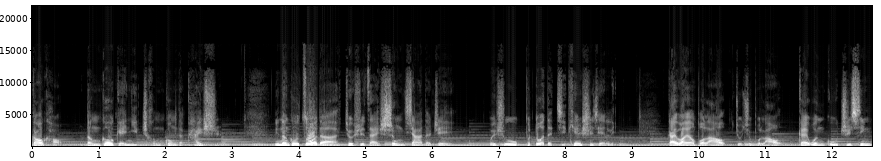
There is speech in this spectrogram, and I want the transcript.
高考能够给你成功的开始。你能够做的，就是在剩下的这为数不多的几天时间里，该亡羊补牢就去补牢，该温故知新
